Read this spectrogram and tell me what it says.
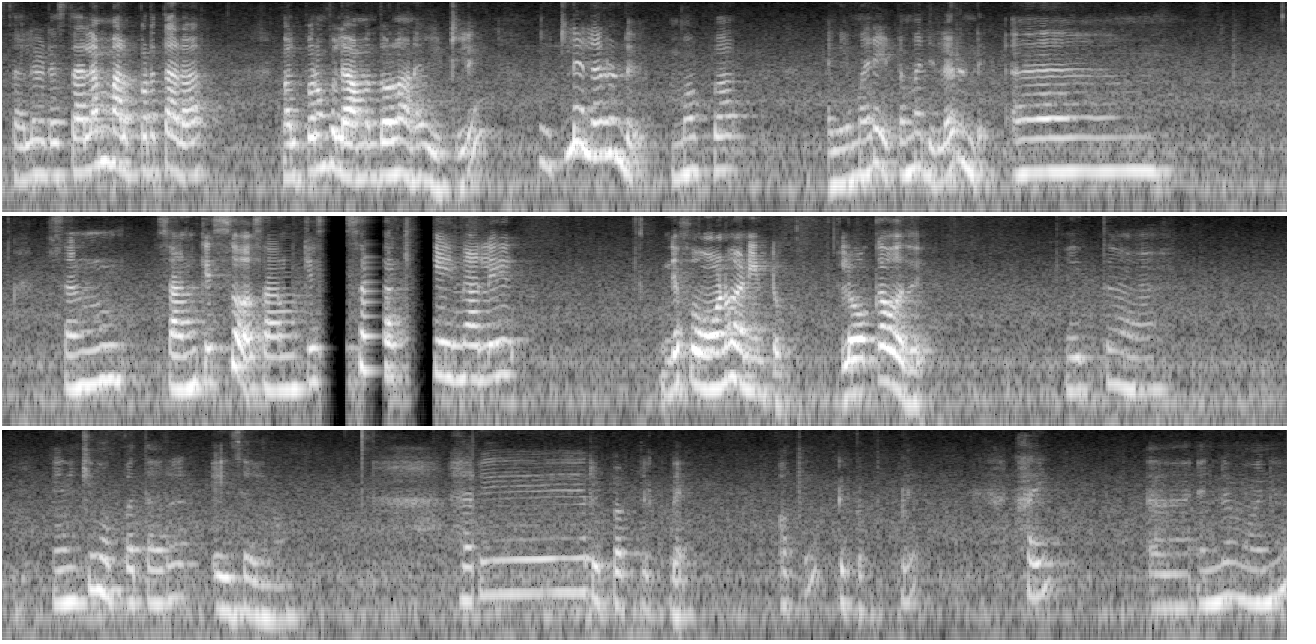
സ്ഥലം എവിടെ? സ്ഥലം മലപ്പുറത്താടാ. മലപ്പുറം പുലാമന്തോളാണ് വീട്ടിൽ വീട്ടിലെല്ലാവരും ഉണ്ട് അമ്മ അപ്പ അനിയന്മാർ ഏട്ടന്മാർ എല്ലാവരും ഉണ്ട് സൺ സൺ കിസ്സോ സൺ കിസ് ആക്കി കഴിഞ്ഞാൽ എന്റെ ഫോൺ വേണിട്ടും ലോക്കാവത് ലോക്കാവും അത്. എനിക്ക് മുപ്പത്താറ് ഏജ് ആയിരുന്നു happy republic day okay republic day hi എന്റെ മോന്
